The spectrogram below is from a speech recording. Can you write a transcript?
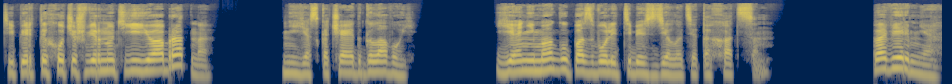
теперь ты хочешь вернуть ее обратно? Ния скачает головой. Я не могу позволить тебе сделать это, Хадсон. Поверь мне,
